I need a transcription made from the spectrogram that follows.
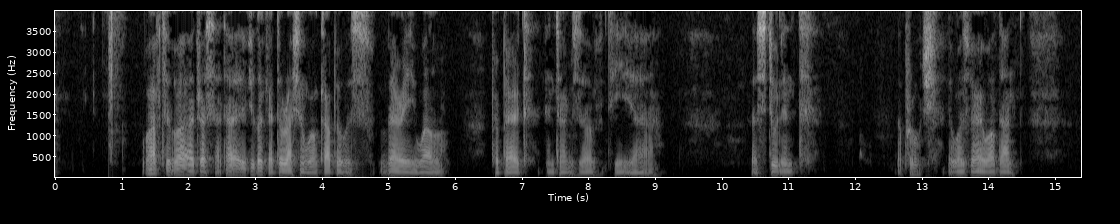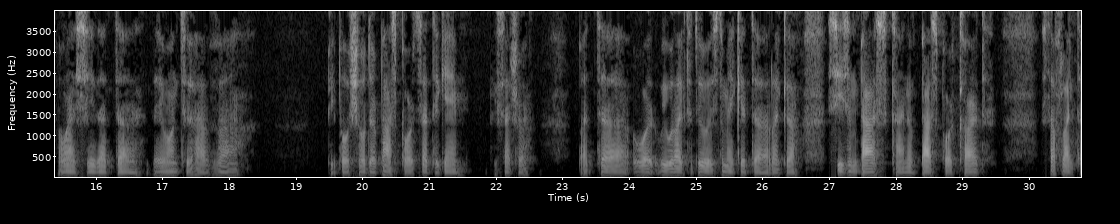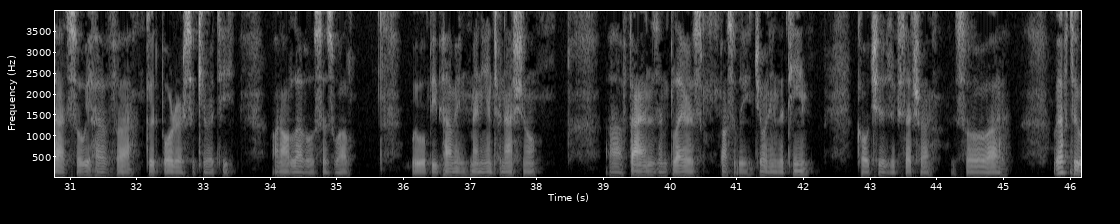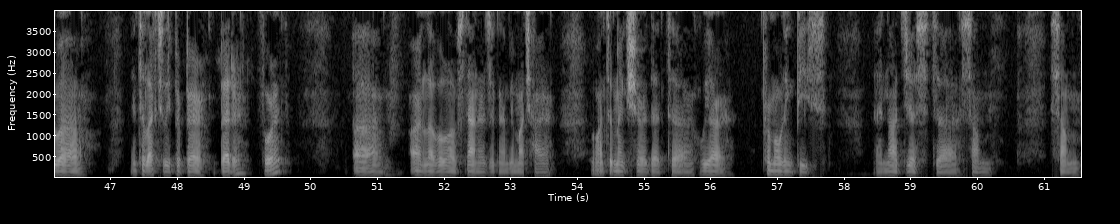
we'll have to address that. if you look at the Russian World Cup, it was very well prepared in terms of the the student approach. It was very well done. When I see that uh, they want to have uh, people show their passports at the game, etc. But uh, what we would like to do is to make it uh, like a season pass kind of passport card, stuff like that. So we have uh, good border security on all levels as well. We will be having many international uh, fans and players possibly joining the team, coaches, etc. So uh, we have to uh, intellectually prepare better for it. Um, our level of standards are going to be much higher. We want to make sure that uh, we are promoting peace and not just uh, some some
